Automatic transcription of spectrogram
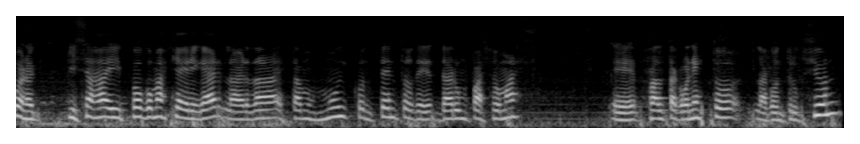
Bueno, quizás hay poco más que agregar, la verdad estamos muy contentos de dar un paso más eh, falta con esto la construcción,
